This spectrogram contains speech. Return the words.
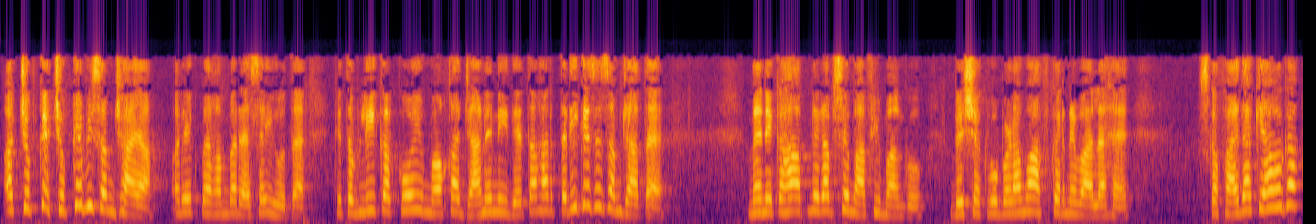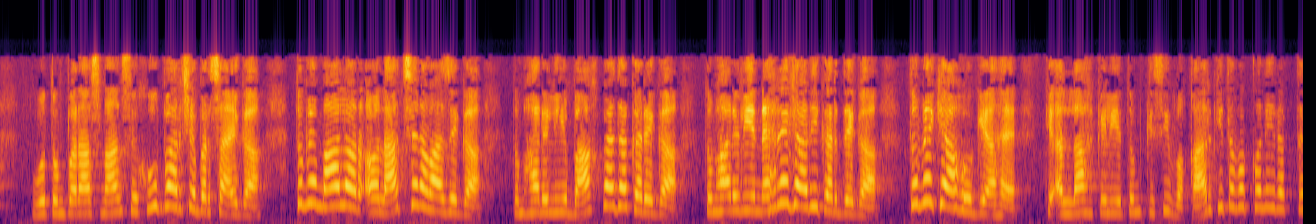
اور چپکے چپکے بھی سمجھایا۔ اور ایک پیغمبر ایسا ہی ہوتا ہے کہ تبلیغ کا کوئی موقع جانے نہیں دیتا، ہر طریقے سے سمجھاتا ہے۔ میں نے کہا، اپنے رب سے معافی مانگو، بے شک وہ بڑا معاف کرنے والا ہے۔ اس کا فائدہ کیا ہوگا؟ وہ تم پر آسمان سے خوب بارشیں برسائے گا، تمہیں مال اور اولاد سے نوازے گا، تمہارے لیے باغ پیدا کرے گا، تمہارے لیے نہریں جاری کر دے گا۔ تمہیں کیا ہو گیا ہے کہ اللہ کے لیے تم کسی وقار کی توقع نہیں رکھتے؟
